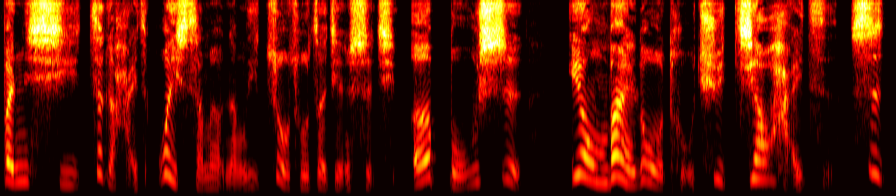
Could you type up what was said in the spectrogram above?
分析这个孩子为什么有能力做出这件事情，而不是用脉络图去教孩子。是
